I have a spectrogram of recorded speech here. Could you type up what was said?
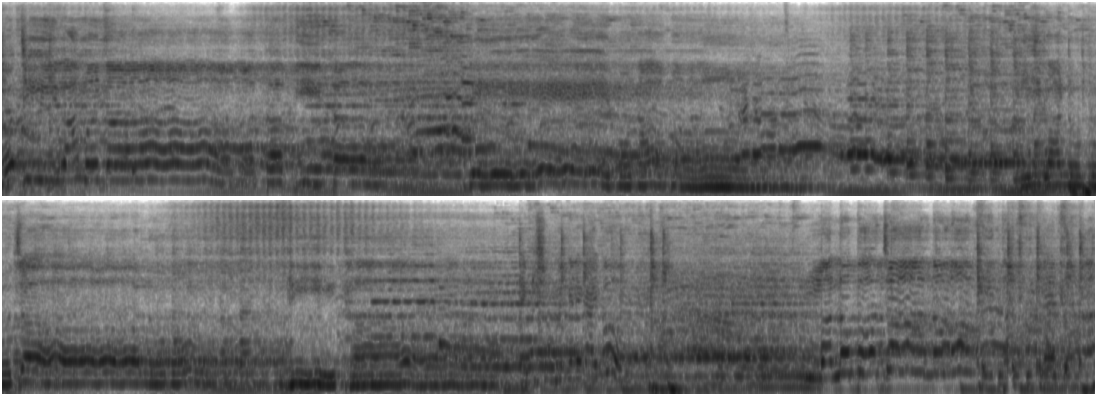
ভজিলাম না মাতা পিতা রে মনামা। মানব জন্ম বৃথা। love you.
